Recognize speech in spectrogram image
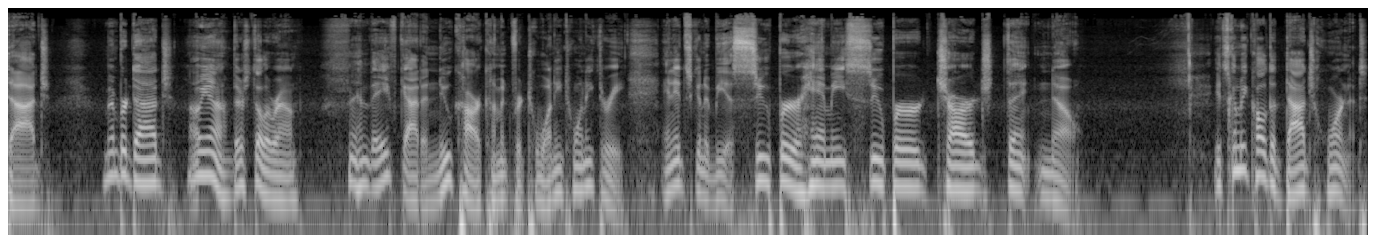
Dodge. Remember Dodge? Oh, yeah, they're still around. And they've got a new car coming for 2023. And it's going to be a super Hemi, supercharged thing. No. It's going to be called a Dodge Hornet.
